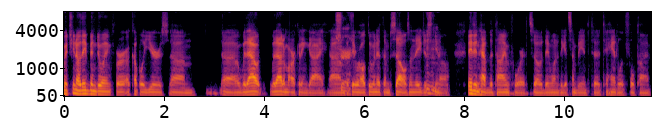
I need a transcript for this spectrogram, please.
which you know they'd been doing for a couple of years um uh without without a marketing guy um, Sure. but they were all doing it themselves and they just you Mhm. know they didn't have the time for it so they wanted to get somebody in to, to handle it full time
